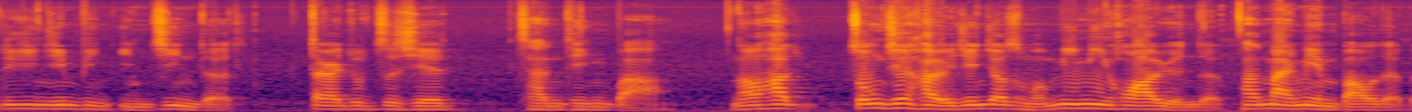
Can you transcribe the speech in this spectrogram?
丽晶精品引进的大概就这些。餐厅吧，然后它中间还有一间叫什么秘密花园的，它卖面包的。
